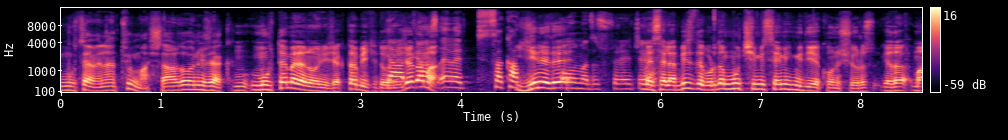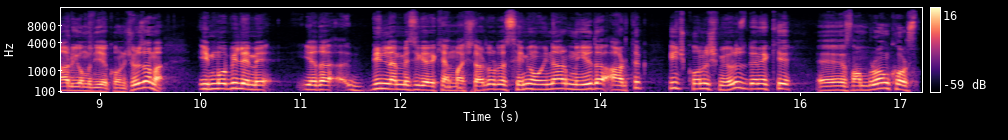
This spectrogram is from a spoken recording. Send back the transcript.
muhtemelen tüm maçlarda oynayacak. Mu- muhtemelen oynayacak, tabii ki de Ya oynayacak biraz ama evet sakatlık yine de olmadığı sürece. Mesela biz de burada Muçi mi Semih mi diye konuşuyoruz ya da Mario mu diye konuşuyoruz ama Immobile mi ya da dinlenmesi gereken maçlarda orada Semih oynar mıyı da artık hiç konuşmuyoruz. Demek ki e, Van Bronckhorst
